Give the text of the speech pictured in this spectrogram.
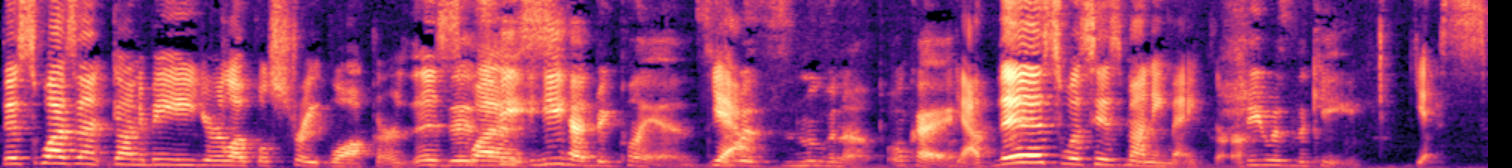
This wasn't going to be your local streetwalker. This, This- was he, he had big plans. Yeah. He was moving up. Okay. yeah, this was his moneymaker. She was the key. Yes.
